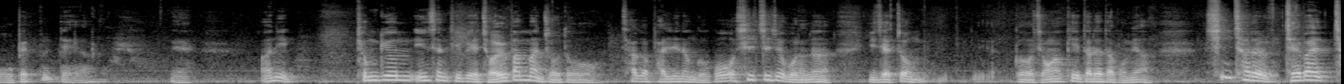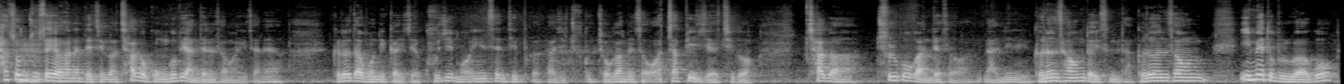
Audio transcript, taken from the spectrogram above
500불대예요. 네. 아니 평균 인센티브의 절반만 줘도 차가 팔리는 거고 실질적으로는 이제 좀 그 정확히 들여다보면 신차를 제발 차 좀 주세요 하는데 지금 차가 공급이 안 되는 상황이잖아요. 그러다 보니까 이제 굳이 뭐 인센티브까지 주- 줘가면서 어차피 이제 지금 차가 출고가 안 돼서 난리는 그런 상황도 있습니다. 그런 상황임에도 불구하고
